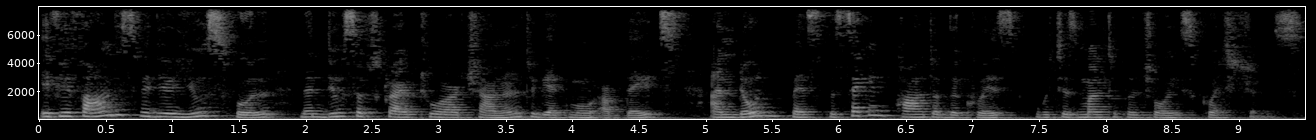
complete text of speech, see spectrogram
If you found this video useful, then do subscribe to our channel to get more updates and don't miss the second part of the quiz, which is multiple choice questions.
